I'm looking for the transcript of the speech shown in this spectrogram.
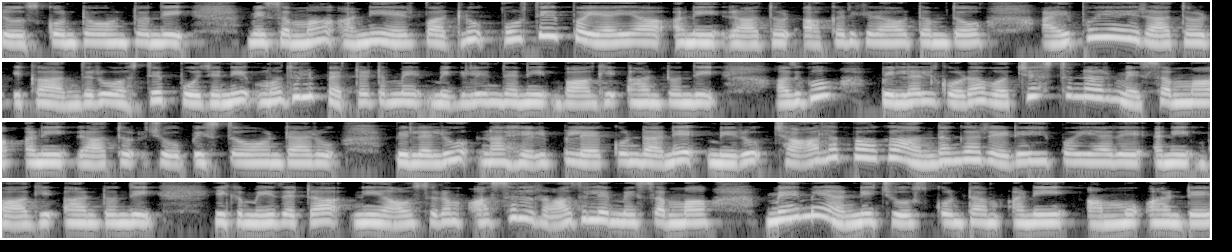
చూసుకుంటూ ఉంటుంది. మిసమ్మ అన్ని ఏర్పాట్లు పూర్తయిపోయాయా అని రాథోడ్ అక్కడికి రావటంతో అయిపోయాయి రాథోడ్. ఇక అందరూ వస్తే పూజని మొదలు పెట్టడమే మిగిలిందని బాగి అంటుంది. అదిగో పిల్లలు కూడా వచ్చేస్తున్నారు మిస్సమ్మ అని రాథోడ్ చూపిస్తూ ఉంటారు. పిల్లలు నా హెల్ప్ లేకుండానే మీరు చాలా బాగా అందంగా రెడీ అయిపోయారే అని బాగి అంటుంది. ఇక మీదట నీ అవసరం అసలు రాదులే మిస్సమ్మ మేమే అన్నీ చూసుకుంటాం అని అమ్ము అంటే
